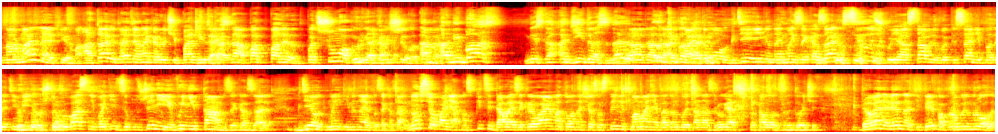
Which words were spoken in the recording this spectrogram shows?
нормальная фирма, а та, видать, она, короче, под, Китайская. да, под, под этот, под шумок, Ну, видать, решила. А- Абибас вместо Адидас, да? Да, да, Ну, да. типа так. Поэтому, где именно мы заказали, ссылочку я оставлю в описании под этим видео, чтобы вас не вводить в заблуждение, и вы не там заказали. Где вот мы именно это заказали. Ну, все понятно, с пиццей давай закрываем, а то она сейчас остынет, маманя потом будет на нас ругаться, что холодную точит. Давай, наверное, теперь попробуем роллы.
